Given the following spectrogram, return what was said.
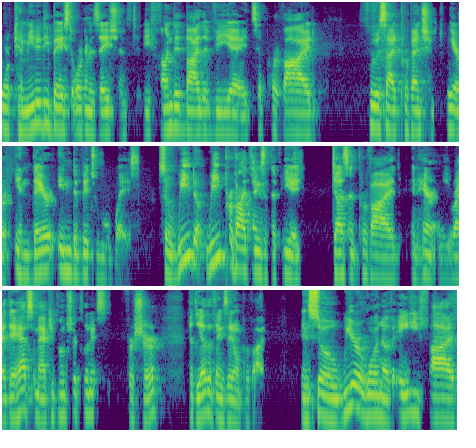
for community-based organizations to be funded by the VA to provide suicide prevention care in their individual ways. So we do, we provide things that the VA doesn't provide inherently, right? They have some acupuncture clinics for sure, but the other things they don't provide. And so we are one of 85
